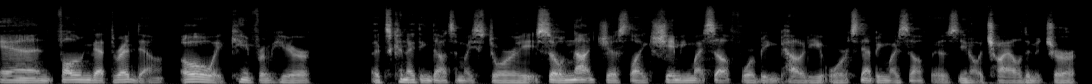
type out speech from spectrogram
and following that thread down. Oh, it came from here. It's connecting dots in my story. So not just like shaming myself for being pouty or snapping myself as, you know, a child, immature,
